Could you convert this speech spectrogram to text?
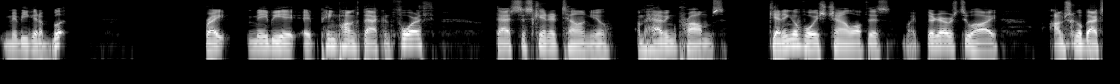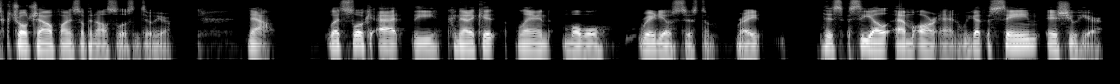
Maybe you get a blip, right? Maybe it, it ping pongs back and forth. That's the scanner telling you I'm having problems getting a voice channel off this. My bit error is too high. I'm just going to go back to control channel, find something else to listen to here. Now, let's look at the Connecticut Land Mobile Radio System, right? This CLMRN. We got the same issue here.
